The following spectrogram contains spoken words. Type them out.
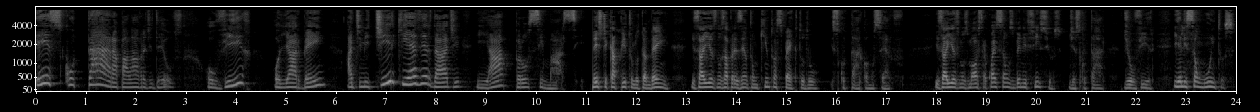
escutar a palavra de Deus, ouvir, olhar bem, admitir que é verdade e aproximar-se. Neste capítulo também, Isaías nos apresenta um quinto aspecto do escutar como servo. Isaías nos mostra quais são os benefícios de escutar, de ouvir, e eles são muitos.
